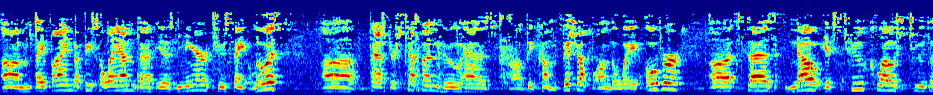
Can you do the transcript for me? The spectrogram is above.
Um, they find a piece of land that is near to St. Louis. Uh, Pastor Stephan, who has uh, become bishop on the way over, uh, says, No, it's too close to the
